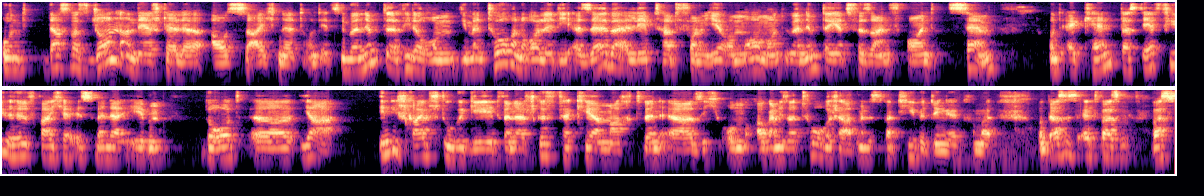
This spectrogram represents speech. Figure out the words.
und das, was John an der Stelle auszeichnet, und jetzt übernimmt er wiederum die Mentorenrolle, die er selber erlebt hat von Jerome Mormont, übernimmt er jetzt für seinen Freund Sam und erkennt, dass der viel hilfreicher ist, wenn er eben dort äh, ja in die Schreibstube geht, wenn er Schriftverkehr macht, wenn er sich um organisatorische, administrative Dinge kümmert. Und das ist etwas, was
